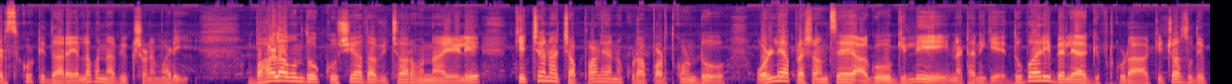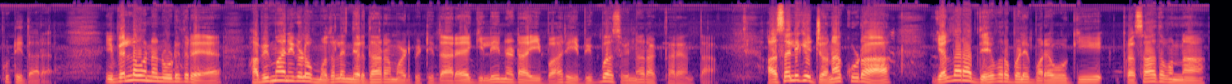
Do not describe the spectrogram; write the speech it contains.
ನಡೆಸಿಕೊಟ್ಟಿದ್ದಾರೆ ಎಲ್ಲವನ್ನ ವೀಕ್ಷಣೆ ಮಾಡಿ. ಬಹಳ ಒಂದು ಖುಷಿಯಾದ ವಿಚಾರವನ್ನು ಹೇಳಿ ಕಿಚ್ಚನ ಚಪ್ಪಾಳೆಯನ್ನು ಕೂಡ ಪಡೆದುಕೊಂಡು ಒಳ್ಳೆಯ ಪ್ರಶಂಸೆ ಹಾಗೂ ಗಿಲ್ಲಿ ನಟನಿಗೆ ದುಬಾರಿ ಬೆಲೆಯ ಗಿಫ್ಟ್ ಕೂಡ ಕಿಚ್ಚ ಸುದೀಪ್ ಕೊಟ್ಟಿದ್ದಾರೆ. ಇವೆಲ್ಲವನ್ನು ನೋಡಿದರೆ ಅಭಿಮಾನಿಗಳು ಮೊದಲೇ ನಿರ್ಧಾರ ಮಾಡಿಬಿಟ್ಟಿದ್ದಾರೆ, ಗಿಲ್ಲಿ ನಟ ಈ ಬಾರಿ ಬಿಗ್ ಬಾಸ್ ವಿನ್ನರ್ ಆಗ್ತಾರೆ ಅಂತ. ಅಸಲಿಗೆ ಜನ ಕೂಡ ಎಲ್ಲರ ದೇವರ ಬಳಿ ಮೊರೆ ಹೋಗಿ ಪ್ರಸಾದವನ್ನು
